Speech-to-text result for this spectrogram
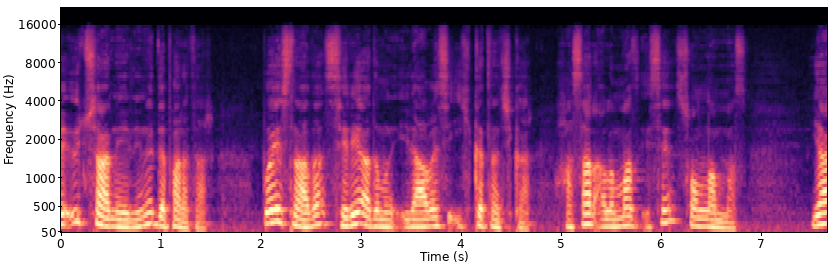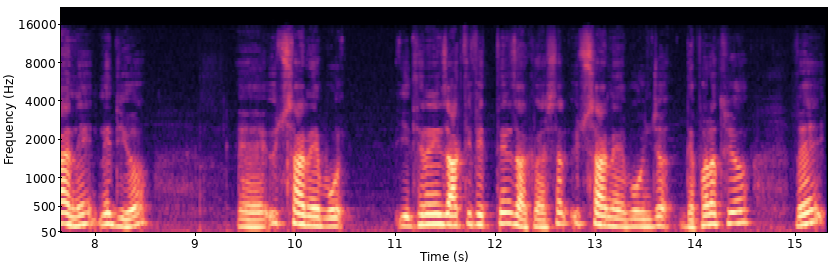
ve 3 saniyeliğine depar atar. Bu esnada seri adımın ilavesi iki katına çıkar. Hasar alınmaz ise sonlanmaz. Yani ne diyor? 3 saniye boy yeteneğinizi aktif ettiğiniz arkadaşlar 3 saniye boyunca depar atıyor ve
